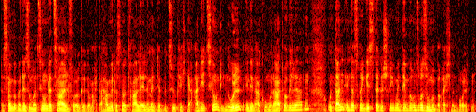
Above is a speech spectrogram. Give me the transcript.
Das haben wir bei der Summation der Zahlenfolge gemacht. Da haben wir das neutrale Element bezüglich der Addition, die 0, in den Akkumulator geladen und dann in das Register geschrieben, in dem wir unsere Summe berechnen wollten.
